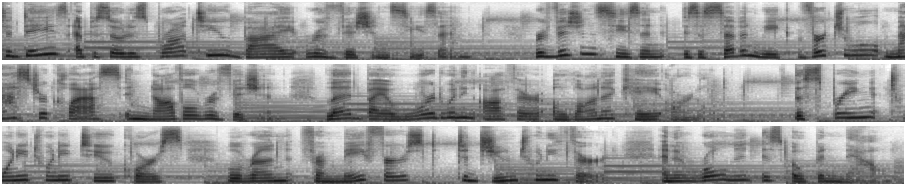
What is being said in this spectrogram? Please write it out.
Today's episode is brought to you by Revision Season. Revision Season is a seven week virtual masterclass in novel revision led by award winning author Elana K. Arnold. The Spring 2022 course will run from May 1st to June 23rd, and enrollment is open now.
